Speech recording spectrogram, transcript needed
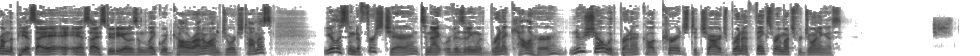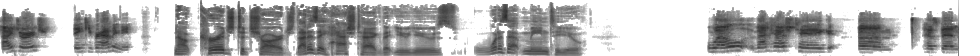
From the PSIA AASI studios in Lakewood, Colorado, I'm George Thomas. You're listening to First Chair, and tonight we're visiting with Brenna Kelleher. New show with Brenna called Courage to Charge. Brenna, thanks very much for joining us. Hi, George. Thank you for having me. Now, Courage to Charge, that is a hashtag that you use. What does that mean to you? Well, that hashtag um, has been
